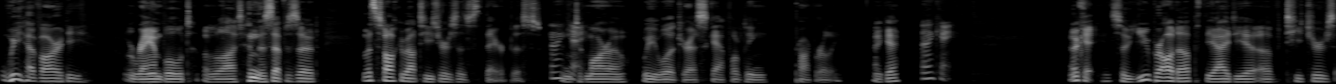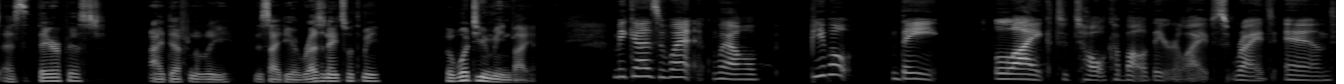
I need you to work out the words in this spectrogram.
we have already rambled a lot in this episode. Let's talk about teachers as therapists. And Okay. tomorrow we will address scaffolding properly. Okay? okay. Okay. So you brought up the idea of teachers as therapists. I definitely, this idea resonates with me. But what do you mean by it? Because when, well, people, they like to talk about their lives, right? And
